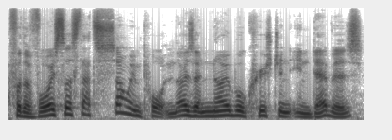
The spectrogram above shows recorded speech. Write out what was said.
for the voiceless, that's so important. Those are noble Christian endeavors.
